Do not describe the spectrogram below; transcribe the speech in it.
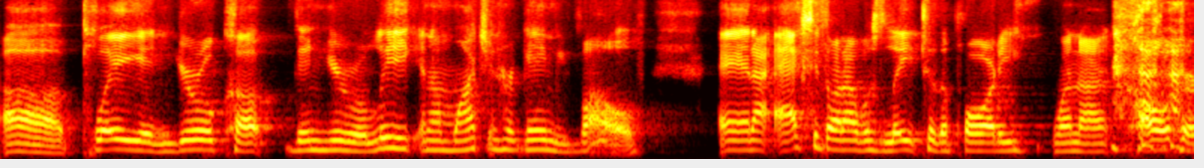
uh, play in Euro Cup, then Euro League, and I'm watching her game evolve. And I actually thought I was late to the party when I called her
